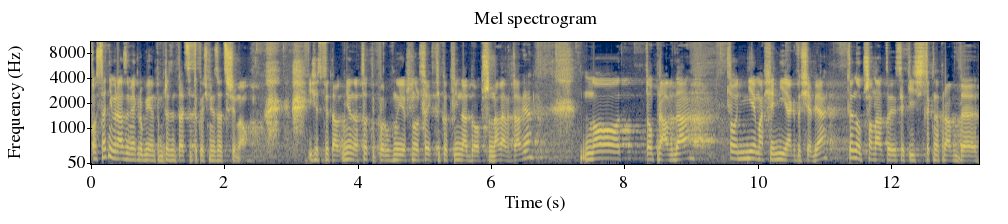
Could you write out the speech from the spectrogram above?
ostatnim razem jak robiłem tę prezentację, to ktoś mnie zatrzymał. i się spytał, nie no co ty porównujesz null safety Kotlina do optionala w Javie? No to prawda, to nie ma się nijak do siebie. Ten optional to jest jakiś tak naprawdę,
